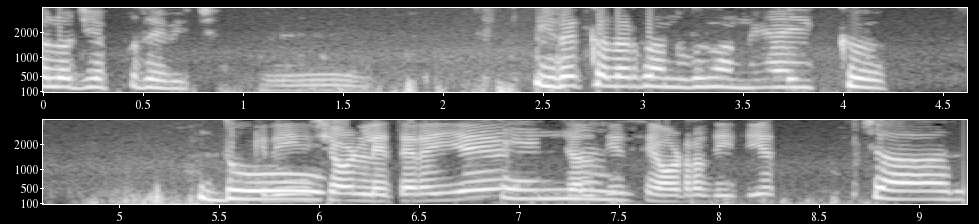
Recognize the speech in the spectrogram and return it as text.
ਹਲੋ ਜਿਪ ਦੇ ਵਿੱਚ हम्म, ਇਹਦੇ ਕਲਰ ਤੁਹਾਨੂੰ ਦਿਖਾਉਂਦੇ ਆ ਇੱਕ ਦੋ स्क्रीनशॉट लेते रहिए तीन। जल्दी से ऑर्डर दीजिए ਚਾਰ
